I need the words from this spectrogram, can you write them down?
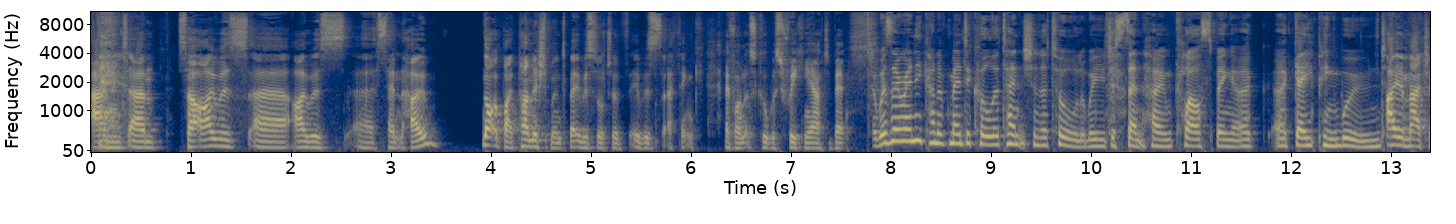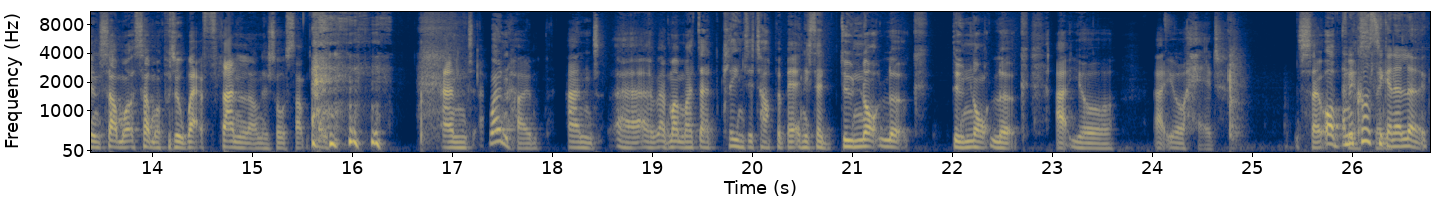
And um, so I was uh, I was uh, sent home. Not by punishment, but it was sort of, it was, I think everyone at school was freaking out a bit. Was there any kind of medical attention at all? Or were you just sent home clasping a, a gaping wound? I imagine someone someone put a wet flannel on it or something, and went home. And uh, my, my dad cleans it up a bit, and he said, "Do not look, do not look at your at your head." So obviously, And of course you're going to look.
